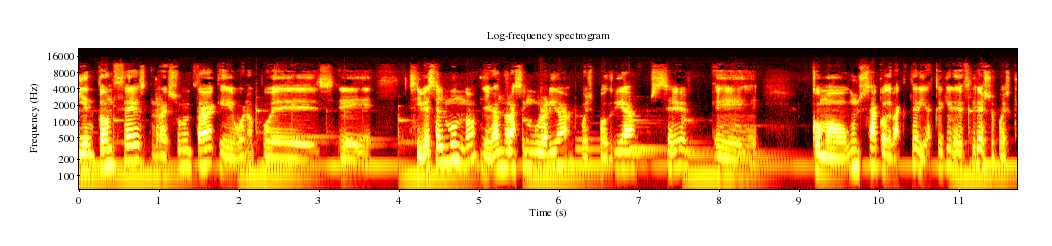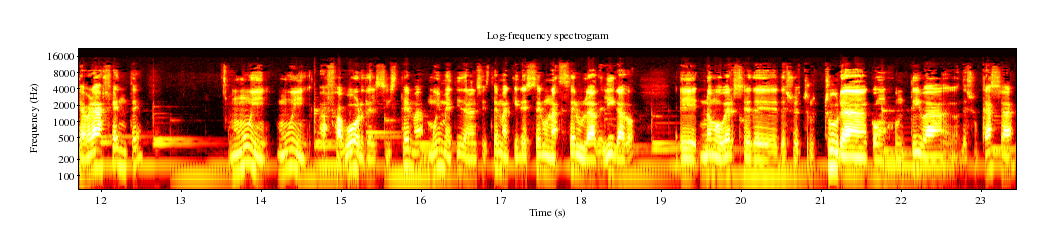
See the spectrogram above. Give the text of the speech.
Y entonces resulta que, bueno, pues eh, si ves el mundo llegando a la singularidad, pues podría ser eh, como un saco de bacterias. ¿Qué quiere decir eso? Pues que habrá gente muy, muy a favor del sistema, muy metida en el sistema, quiere ser una célula del hígado, eh, no moverse de, de, su estructura conjuntiva, de su casa,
